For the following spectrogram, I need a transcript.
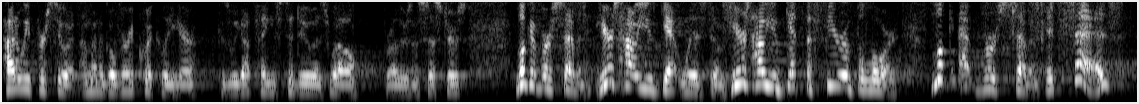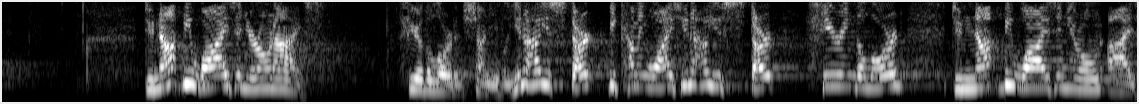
how do we pursue it? I'm going to go very quickly here because we got things to do as well, brothers and sisters. Look at verse 7. Here's how you get wisdom. Here's how you get the fear of the Lord. Look at verse 7. It says, Do not be wise in your own eyes. Fear the Lord and shun evil. You know how you start becoming wise? You know how you start fearing the Lord? Do not be wise in your own eyes.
